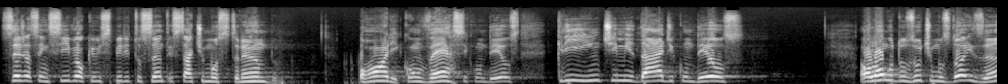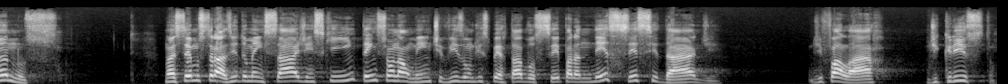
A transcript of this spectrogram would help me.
Seja sensível ao que o Espírito Santo está te mostrando. Ore, converse com Deus, crie intimidade com Deus. Ao longo dos últimos dois anos, nós temos trazido mensagens que intencionalmente visam despertar você para a necessidade de falar de Cristo.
